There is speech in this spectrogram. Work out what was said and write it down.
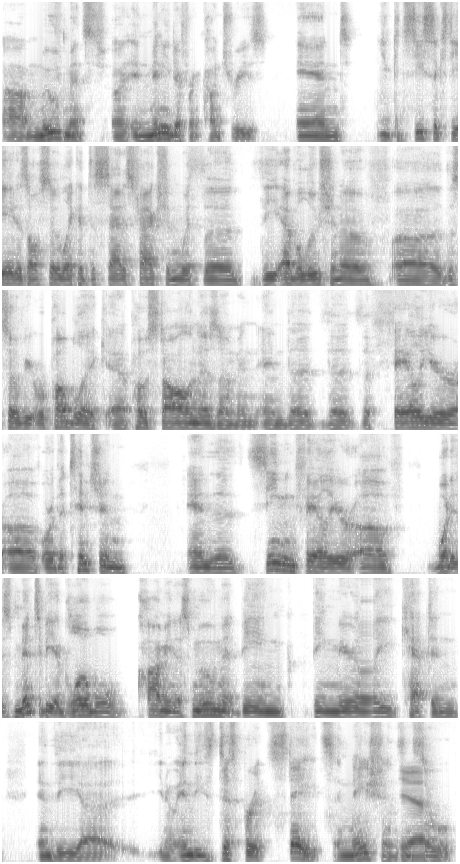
um, movements uh, in many different countries. And you can see 68 is also like a dissatisfaction with the the evolution of uh, the Soviet Republic, uh, post Stalinism, and and the the the failure of or the tension and the seeming failure of what is meant to be a global communist movement being being merely kept in in the uh, you know in these disparate states and nations, and so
